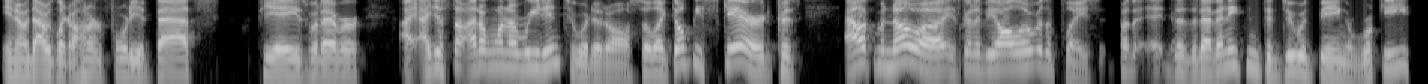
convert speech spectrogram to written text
you know, that was like 140 at bats, PAs, whatever. I, I just I don't want to read into it at all. So like, don't be scared because Alek Manoah is going to be all over the place. But uh, does it have anything to do with being a rookie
